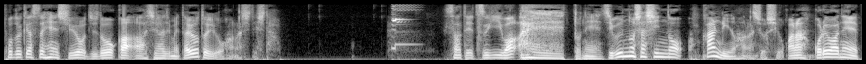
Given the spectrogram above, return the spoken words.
ポッドキャスト編集を自動化し始めたよというお話でした。さて次は、えー、っとね、自分の写真の管理の話をしようかな。これはね、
